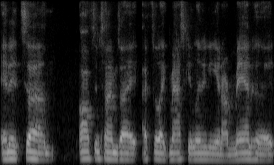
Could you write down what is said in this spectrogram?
And it's um oftentimes I, I feel like masculinity and our manhood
